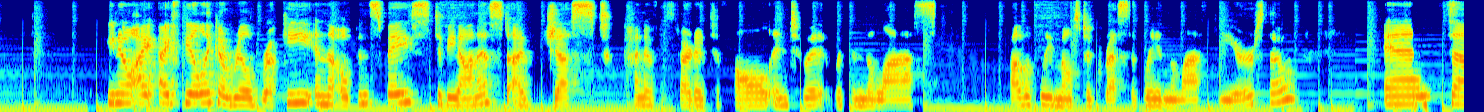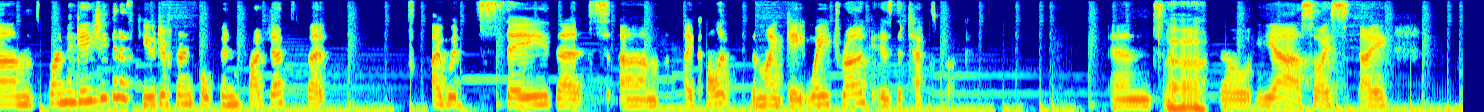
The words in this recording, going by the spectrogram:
you know, I, I feel like a real rookie in the open space, to be honest. I've just kind of started to fall into it within the last, probably most aggressively in the last year or so. And um, so I'm engaging in a few different open projects, but I would say that um, I call it the my gateway drug is the textbook. And ah. so, yeah, so I, I,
